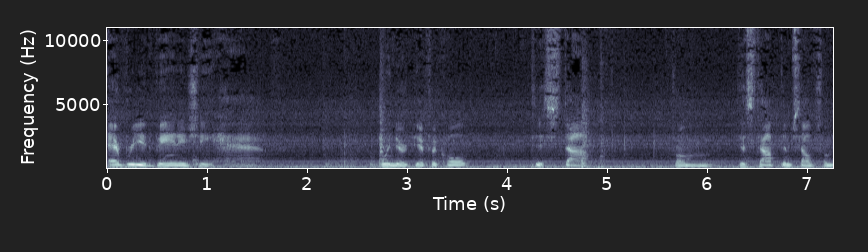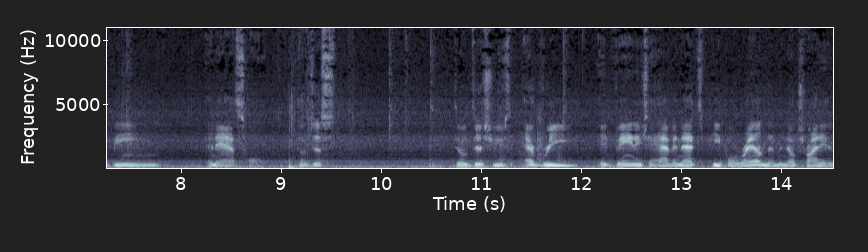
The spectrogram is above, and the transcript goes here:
every advantage they have when they're difficult to stop from to stop themselves from being an asshole. They'll just they'll just use every advantage they have, and that's people around them, and they'll try to,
